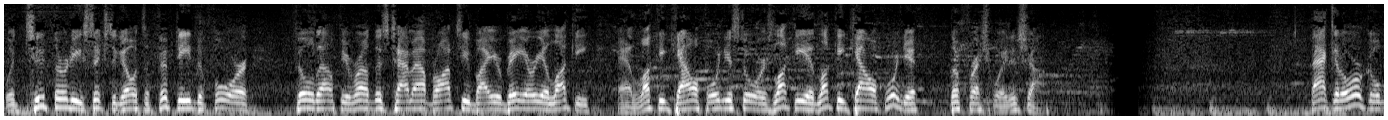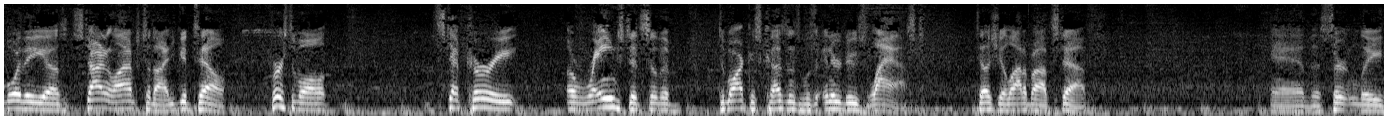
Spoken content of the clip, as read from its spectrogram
with 2.36 to go. It's a 15 to 4 Philadelphia run. This timeout brought to you by your Bay Area Lucky and Lucky California stores. Lucky and Lucky California, the fresh way to shop. Back at Oracle, boy, the uh, starting lineups tonight, you can tell. First of all, Steph Curry arranged it so that DeMarcus Cousins was introduced last. Tells you a lot about Steph. And uh, certainly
